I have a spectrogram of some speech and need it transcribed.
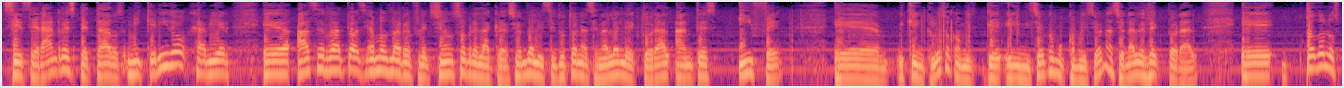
Si serán respetados. Mi querido Javier, eh, hace rato hacíamos la reflexión sobre la creación del Instituto Nacional Electoral, antes IFE, eh, que incluso que inició como Comisión Nacional Electoral, eh, todos, los,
